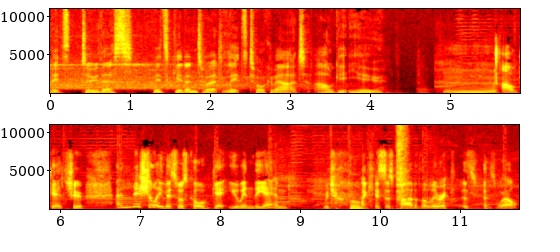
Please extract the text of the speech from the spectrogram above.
Let's do this. Let's get into it. Let's talk about I'll Get You. Mm, I'll Get You. Initially, this was called Get You in the End. Which Ooh. I guess is part of the lyric as, as well.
